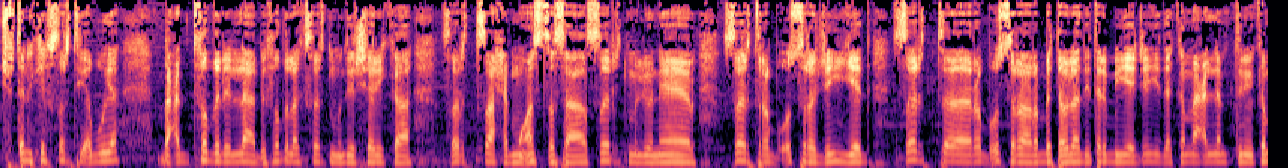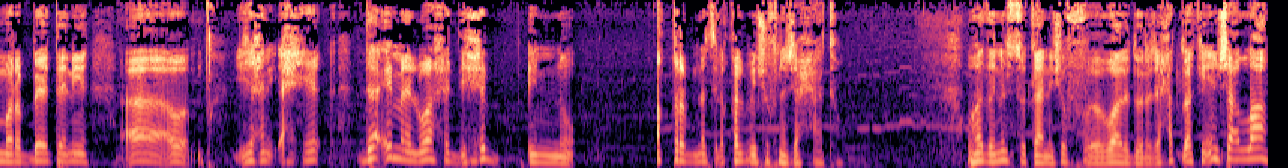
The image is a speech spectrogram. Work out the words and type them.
شفت أنا كيف صرت يا أبويا؟ بعد فضل الله بفضلك صرت مدير شركة صرت صاحب مؤسسة صرت مليونير صرت رب أسرة جيد صرت رب أسرة ربيت أولادي تربية جيدة كما علمتني وكما ربيتني. آه يعني دائما الواحد يحب إنه أقرب الناس إلى قلبه يشوف نجاحاته وهذا نفسه كان يشوف والده نجاحاته لكن إن شاء الله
